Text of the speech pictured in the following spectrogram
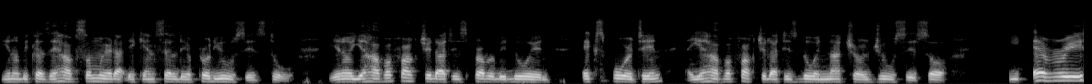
you know, because they have somewhere that they can sell their produces to. You know, you have a factory that is probably doing exporting, and you have a factory that is doing natural juices. So every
